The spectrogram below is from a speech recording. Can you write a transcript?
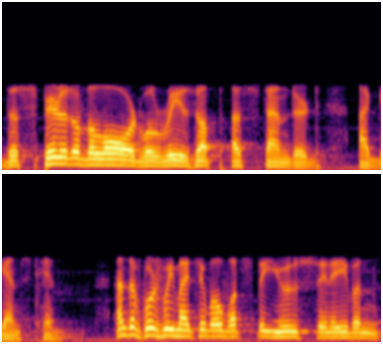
the Spirit of the Lord will raise up a standard against him. And of course, we might say, well, what's the use in even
